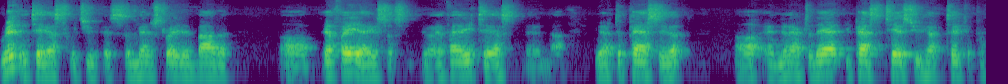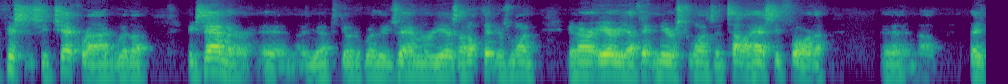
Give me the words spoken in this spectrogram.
written test, which is administered by the uh, FAA. It's a you know, FAA test, and uh, you have to pass it. Uh, and then after that, you pass the test, you have to take a proficiency check ride with a examiner, and uh, you have to go to where the examiner is. I don't think there's one in our area. I think nearest one's in Tallahassee, Florida, and uh, they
